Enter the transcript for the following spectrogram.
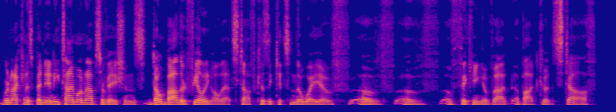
we're not going to spend any time on observations. Don't bother feeling all that stuff because it gets in the way of of of of thinking about about good stuff.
